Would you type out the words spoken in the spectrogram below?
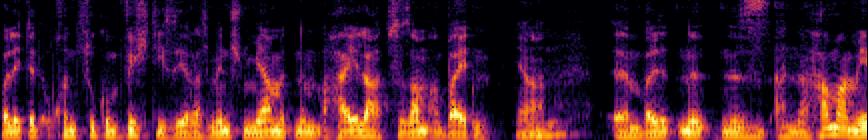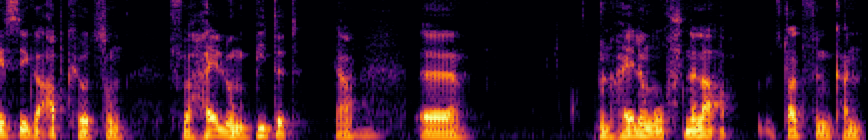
weil ich das auch in Zukunft wichtig sehe, dass Menschen mehr mit einem Heiler zusammenarbeiten, ja, mhm. ähm, weil das eine, eine, eine hammermäßige Abkürzung für Heilung bietet, ja, mhm. äh, und Heilung auch schneller ab, stattfinden kann.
